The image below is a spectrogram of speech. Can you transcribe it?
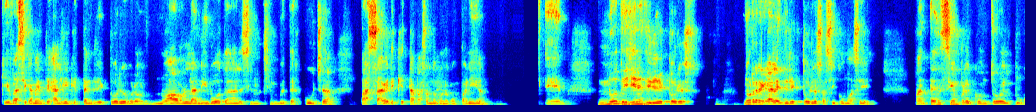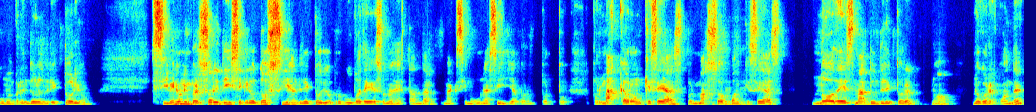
que básicamente es alguien que está en directorio, pero no habla ni vota, sino simplemente escucha, para saber qué está pasando con la compañía. Eh, no te llenes de directores, no regales directorios así como así. Mantén siempre el control tú como emprendedor del directorio. Si viene un inversor y te dice quiero dos sillas en el directorio, preocúpate, eso no es estándar, máximo una silla, por, por, por, más cabrón que seas, por más softbank que seas, no des más de un director, ¿no? No corresponde.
